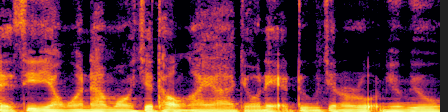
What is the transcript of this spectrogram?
တဲ့စီရီယံဝန်ထမ်းပေါင်း8500ကျော်နဲ့အတူကျွန်တော်တို့အမျိုးမျိုး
